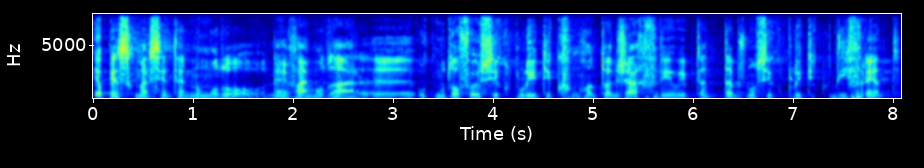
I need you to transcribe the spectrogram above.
Eu penso que Mário Centeno não mudou, nem vai mudar. Uh, o que mudou foi o ciclo político, como o António já referiu, e, portanto, estamos num ciclo político diferente.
